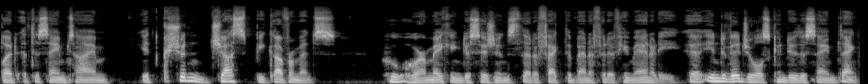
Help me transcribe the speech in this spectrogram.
But at the same time, it shouldn't just be governments who, who are making decisions that affect the benefit of humanity. Uh, individuals can do the same thing.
